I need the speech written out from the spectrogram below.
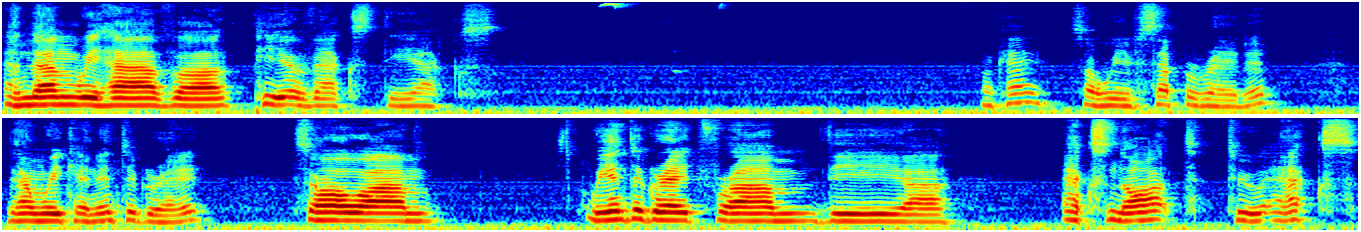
And then we have uh, p of x dx. Okay, so we've separated. Then we can integrate. So um, we integrate from the uh, x naught to x,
